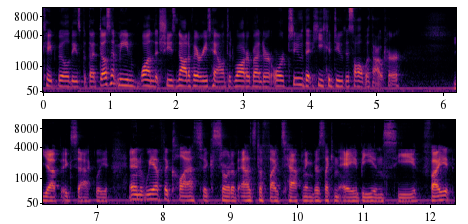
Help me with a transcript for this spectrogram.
capabilities, but that doesn't mean one that she's not a very talented waterbender, or two that he could do this all without her. Yep, exactly. And we have the classic sort of as the fight's happening, there's like an A, B, and C fight.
